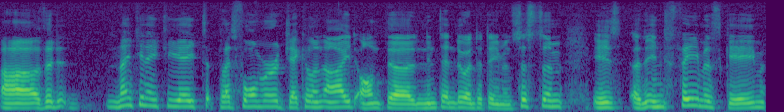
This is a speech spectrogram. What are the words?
Uh, the 1988 platformer Jekyll and Hyde on the Nintendo Entertainment System is an infamous game,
